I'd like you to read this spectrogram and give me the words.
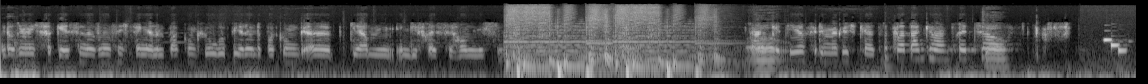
Und dass wir nicht vergessen, dass wir uns nicht wegen einer Packung Klopapier oder einer Packung äh, Gerben in die Fresse hauen müssen. Danke dir für die Möglichkeit. Super, danke Manfred. Ciao. Ciao.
